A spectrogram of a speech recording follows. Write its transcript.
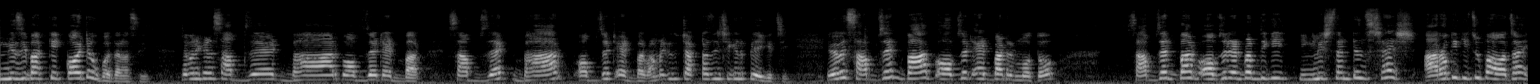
ইংরেজি বাক্যে কয়টা উপাদান আছে? যেমন এখানে subject verb object adverb subject verb object adverb আমরা কিন্তু চারটা জিনিস এখানে পেয়ে গেছি। এভাবে সাবজেক্ট ভার্ব অবজেক্ট অ্যাডভার্বের মতো, সাবজেক্ট ভার্ব অবজেক্ট অ্যাডভার্ব দিকে ইংলিশ সেন্টেন্স শেষ, আরও কি কিছু পাওয়া যায়?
